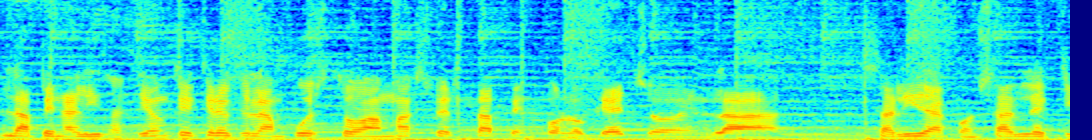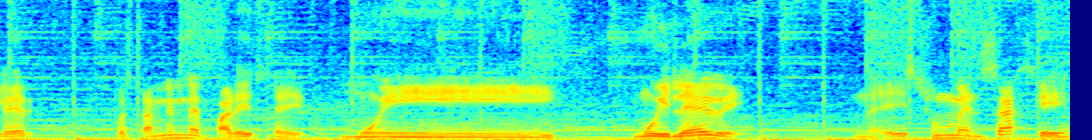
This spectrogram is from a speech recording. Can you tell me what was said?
la penalización que creo que le han puesto a Max Verstappen con lo que ha hecho en la salida con Charles Leclerc, pues también me parece muy, muy leve. Es un mensaje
